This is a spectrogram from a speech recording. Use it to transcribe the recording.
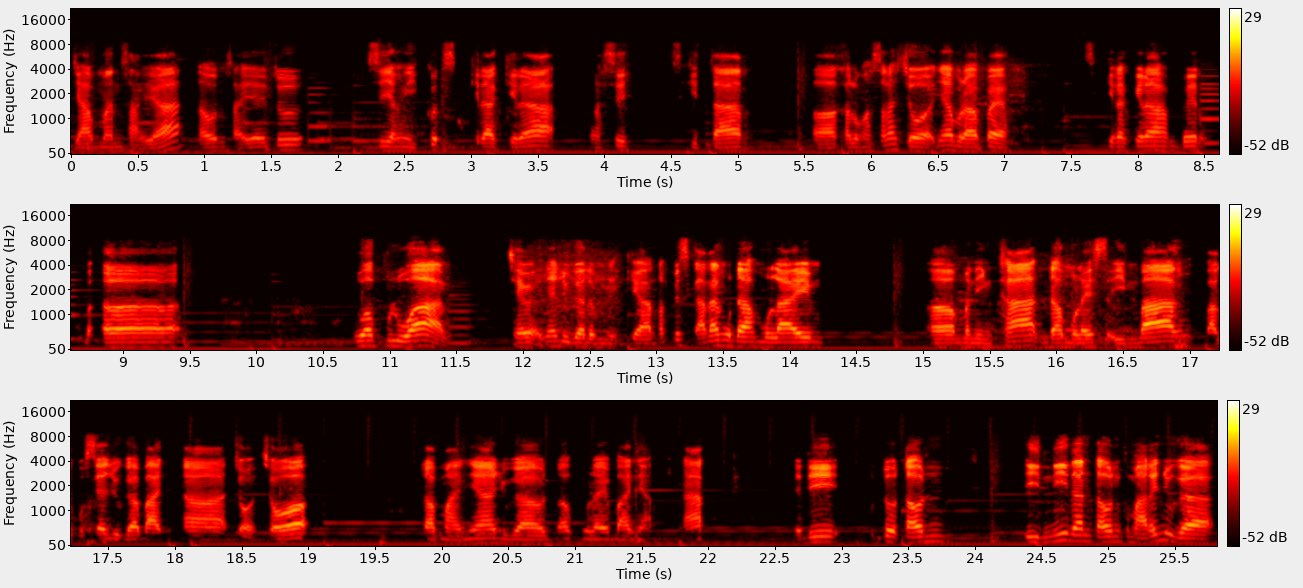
zaman saya tahun saya itu sih yang ikut kira-kira masih sekitar uh, kalau nggak salah cowoknya berapa ya? Kira-kira hampir uh, 20-an ceweknya juga demikian tapi sekarang udah mulai uh, meningkat udah mulai seimbang bagusnya juga banyak cowok-cowok utamanya juga udah mulai banyak minat jadi untuk tahun ini dan tahun kemarin juga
